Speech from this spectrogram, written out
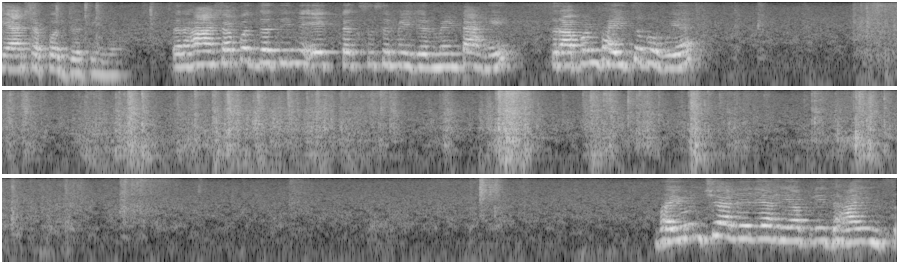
हे अशा पद्धतीनं. तर हा अशा पद्धतीने एक टक्सचं मेजरमेंट आहे. तर आपण भाईचं बघूया भाई उंची आलेली आहे आपली दहा इंच.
